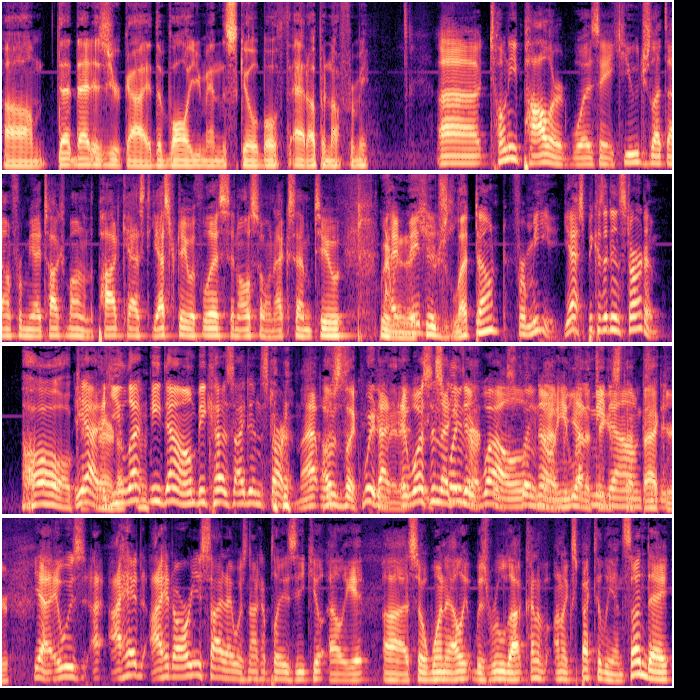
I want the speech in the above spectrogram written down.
Um, that that is your guy. The volume and the skill both add up enough for me. Uh, Tony Pollard was a huge letdown for me. I talked about it on the podcast yesterday with Liz and also on XM2. Wait I a minute, a huge letdown? for me. Yes, because I didn't start him. Oh, okay. Yeah, he enough. let me down because I didn't start him. That I was like, wait a that- minute. It wasn't that he did that. well. Explain No, that. he We let me down. a step down. 'cause I back did- here. Yeah, it was. I, I had I had already decided I was not going to play Ezekiel Elliott. Uh, so when Elliott was ruled out kind of unexpectedly on Sunday,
